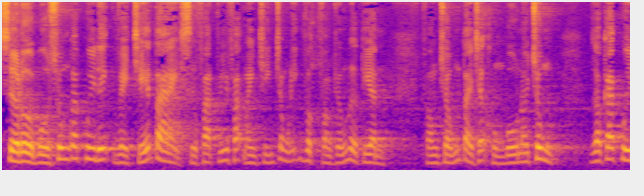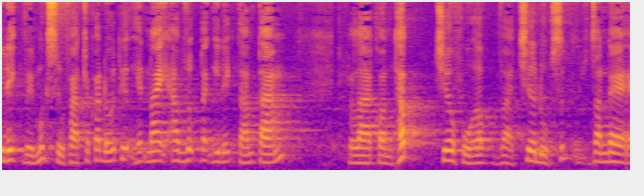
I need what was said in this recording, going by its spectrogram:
sửa đổi bổ sung các quy định về chế tài xử phạt vi phạm hành chính trong lĩnh vực phòng chống rửa tiền, phòng chống tài trợ khủng bố nói chung do các quy định về mức xử phạt cho các đối tượng hiện nay áp dụng tại Nghị định 88 là còn thấp, chưa phù hợp và chưa đủ sức gian đe.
